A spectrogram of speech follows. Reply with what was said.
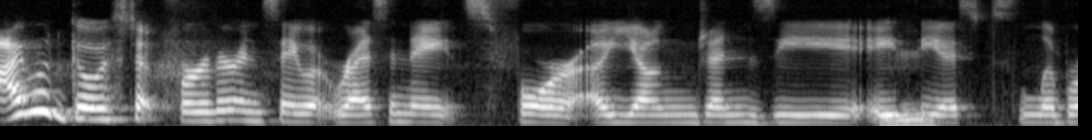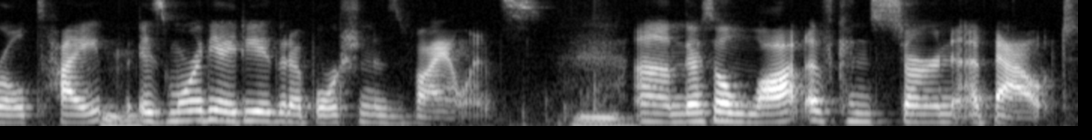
I would go a step further and say what resonates for a young Gen Z mm-hmm. atheist mm-hmm. liberal type mm-hmm. is more the idea that abortion is violence. Mm-hmm. Um, there's a lot of concern about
